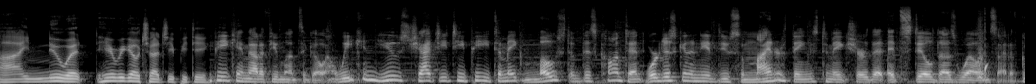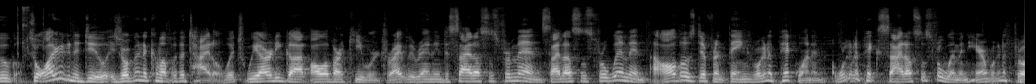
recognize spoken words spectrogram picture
I knew it. Here we go, ChatGPT. GTP came out a few months ago, and we can use ChatGTP to make most of this content. We're just gonna need to do some minor things to make sure that it still does well inside of Google. So all you're gonna do is you're gonna come up with a title, which we already got all of our keywords, right? We ran into side hustles for men, side hustles for women, all those different things. We're gonna pick one, and we're gonna pick side hustles for women here. and We're gonna throw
